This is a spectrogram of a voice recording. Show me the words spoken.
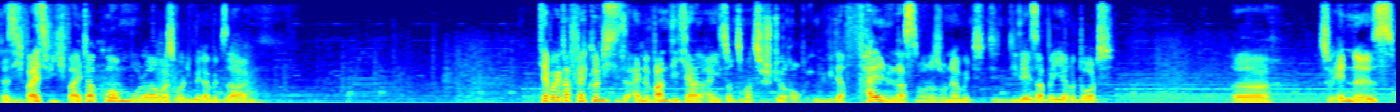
Dass ich weiß, wie ich weiterkomme? Oder was wollen die mir damit sagen? Ich habe gedacht, vielleicht könnte ich diese eine Wand, die ich ja eigentlich sonst immer zerstöre, auch irgendwie wieder fallen lassen oder so, damit die, Laserbarriere dort äh, zu Ende ist.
